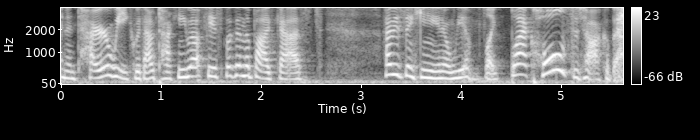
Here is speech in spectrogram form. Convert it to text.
an entire week without talking about Facebook on the podcast, I was thinking, you know, we have like black holes to talk about.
